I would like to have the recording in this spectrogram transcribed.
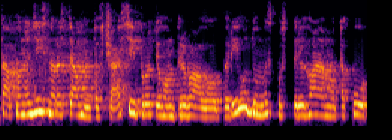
Так, воно дійсно розтягнуто в часі, і протягом тривалого періоду ми спостерігаємо таку,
